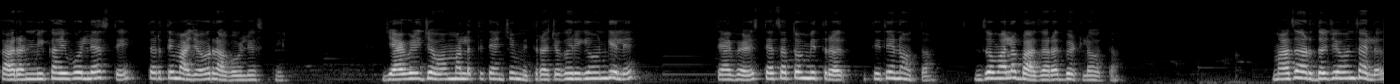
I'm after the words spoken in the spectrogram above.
कारण मी काही बोलले असते तर ते माझ्यावर रागवले असते. यावेळी जेव्हा मला ते त्यांच्या मित्राच्या घरी घेऊन गेले त्यावेळेस त्याचा तो मित्र तिथे नव्हता जो मला बाजारात भेटला होता. माझं अर्ध जेवण झालं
